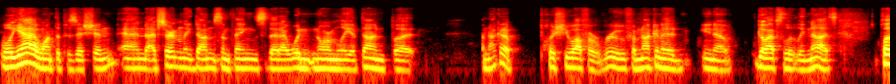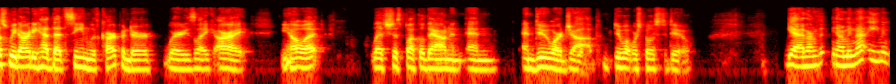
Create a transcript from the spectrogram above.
well yeah i want the position and i've certainly done some things that i wouldn't normally have done but i'm not going to push you off a roof. I'm not going to, you know, go absolutely nuts. Plus, we'd already had that scene with Carpenter where he's like, all right, you know what? Let's just buckle down and, and, and do our job, do what we're supposed to do. Yeah. And I'm, you know, I mean, not even,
